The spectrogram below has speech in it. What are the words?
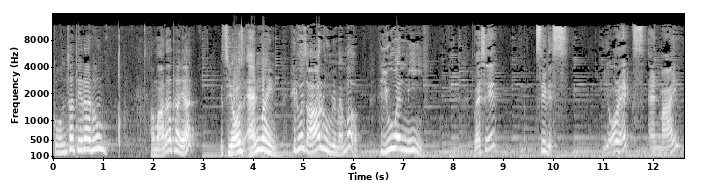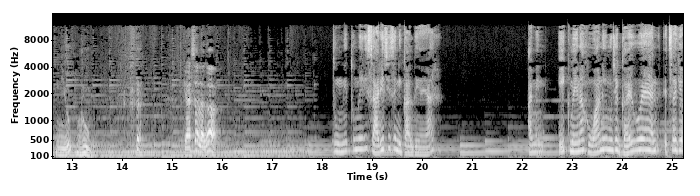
कौन सा तेरा रूम हमारा था यार। It's yours and mine it was our room remember you and me वैसे see this your ex and my new room कैसा लगा? तूने तो मेरी सारी चीज़ें निकाल दी हैं यार। आई I मीन mean, एक महीना हुआ नहीं मुझे गए हुए and it's like you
